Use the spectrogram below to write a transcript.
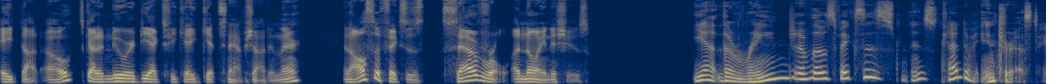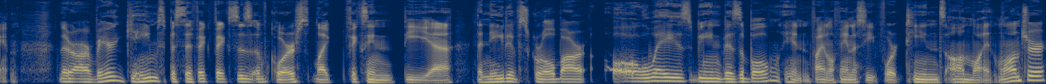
8.0. It's got a newer DXVK Git snapshot in there and also fixes several annoying issues. Yeah, the range of those fixes is kind of interesting. There are very game specific fixes, of course, like fixing the uh, the native scroll bar always being visible in Final Fantasy XIV's online launcher.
